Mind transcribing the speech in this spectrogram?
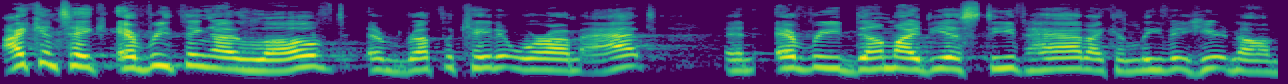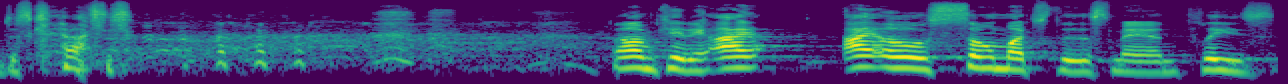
I can take everything I loved and replicate it where I'm at, and every dumb idea Steve had, I can leave it here. No, I'm just kidding. no, I'm kidding. I, I owe so much to this man. Please,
